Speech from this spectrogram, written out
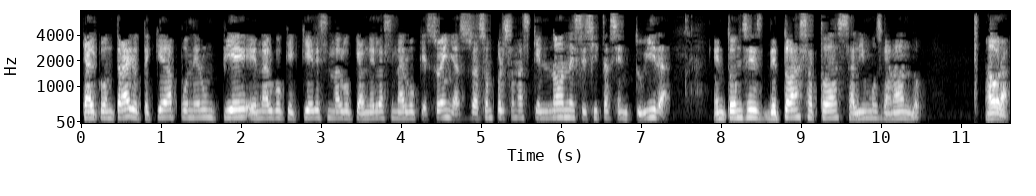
que al contrario te quiera poner un pie en algo que quieres, en algo que anhelas, en algo que sueñas. O sea, son personas que no necesitas en tu vida. Entonces, de todas a todas salimos ganando. Ahora,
